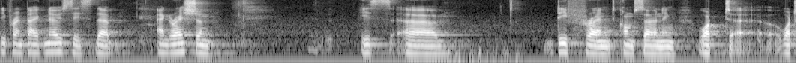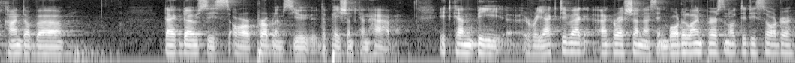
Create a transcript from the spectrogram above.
different diagnoses, the aggression is uh, different concerning what, uh, what kind of uh, diagnosis or problems you, the patient can have. It can be reactive ag aggression, as in borderline personality disorder,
